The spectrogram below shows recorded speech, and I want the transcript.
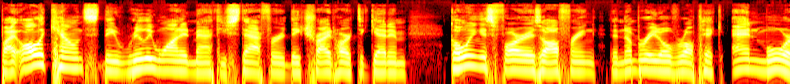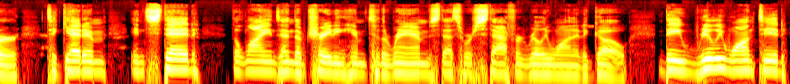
By all accounts, they really wanted Matthew Stafford. They tried hard to get him, going as far as offering the number eight overall pick and more to get him. Instead, the Lions end up trading him to the Rams. That's where Stafford really wanted to go. They really wanted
